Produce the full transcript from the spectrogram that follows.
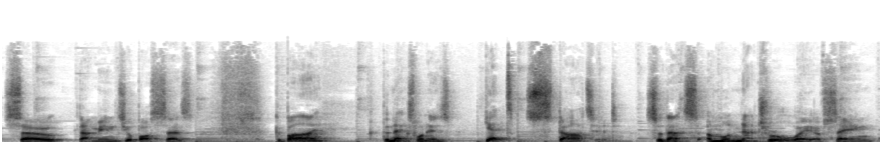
So that means your boss says, Goodbye. The next one is get started. So that's a more natural way of saying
